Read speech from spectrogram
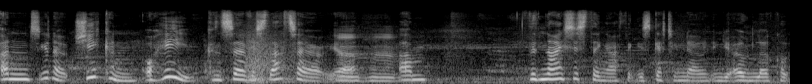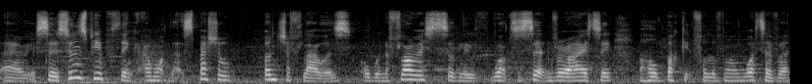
And, you know, she can, or he can service that area. Mm-hmm. Um, the nicest thing, I think, is getting known in your own local area. So as soon as people think, I want that special bunch of flowers, or when a florist suddenly wants a certain variety, a whole bucket full of them, whatever,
